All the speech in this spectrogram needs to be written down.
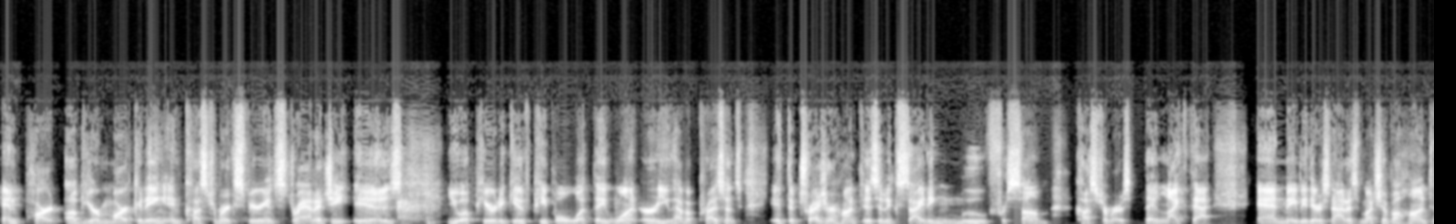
And part of your marketing and customer experience strategy is you appear to give people what they want or you have a presence. If the treasure hunt is an exciting move for some customers, they like that. And maybe there's not as much of a hunt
